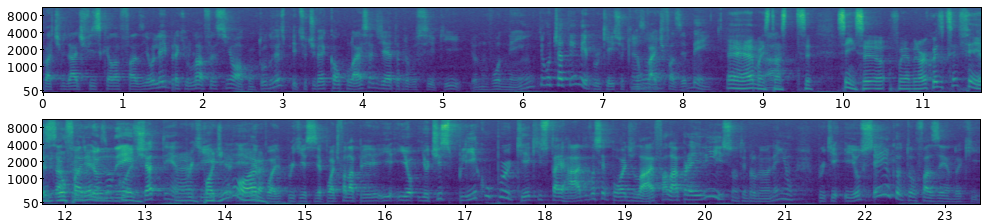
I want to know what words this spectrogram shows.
para a atividade física que ela fazia. Eu olhei para aquilo lá e falei assim, ó, com todo respeito, se eu tiver que calcular essa dieta para você aqui, eu não vou nem eu vou te atender, porque isso aqui não vai Exato. te fazer bem. É, mas tá, cê- sim, cê- foi a melhor coisa que você fez. Exato, eu faria a mesma nem coisa. te atendo, É, porque pode ir embora. é, pode, porque você pode falar para ele e, e eu, e eu te explico o porquê que isso está errado e você pode ir lá e falar para ele isso, não tem problema nenhum, porque eu sei o que eu estou fazendo aqui.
